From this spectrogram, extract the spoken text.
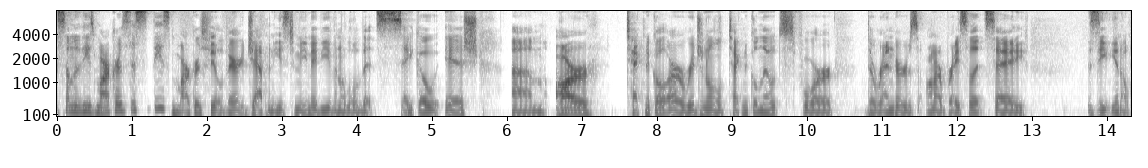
some of these markers, this these markers feel very Japanese to me. Maybe even a little bit Seiko ish. Um, our technical, our original technical notes for the renders on our bracelet say Z, you know,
